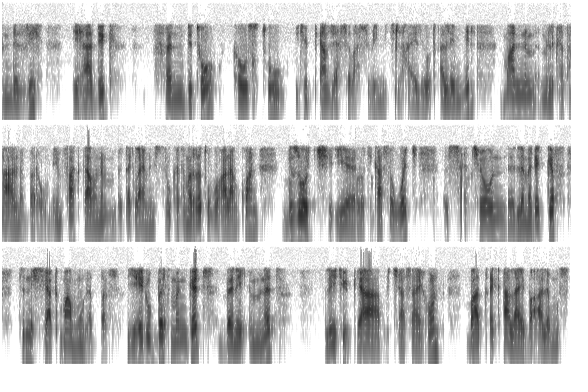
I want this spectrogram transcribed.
እንደዚህ ኢህአዴግ ፈንድቶ ከውስጡ ኢትዮጵያን ሊያሰባስብ የሚችል ኃይል ይወጣል የሚል ማንም ምልከታ አልነበረውም። ኢንፋክት አሁንም ጠቅላይ ሚኒስትሩ ከተመረጡ በኋላ እንኳን ብዙዎች የፖለቲካ ሰዎች እሳቸውን ለመደገፍ ትንሽ ሲያቅማሙ ነበር። የሄዱበት መንገድ በእኔ እምነት ለኢትዮጵያ ብቻ ሳይሆን በአጠቃላይ በዓለም ውስጥ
